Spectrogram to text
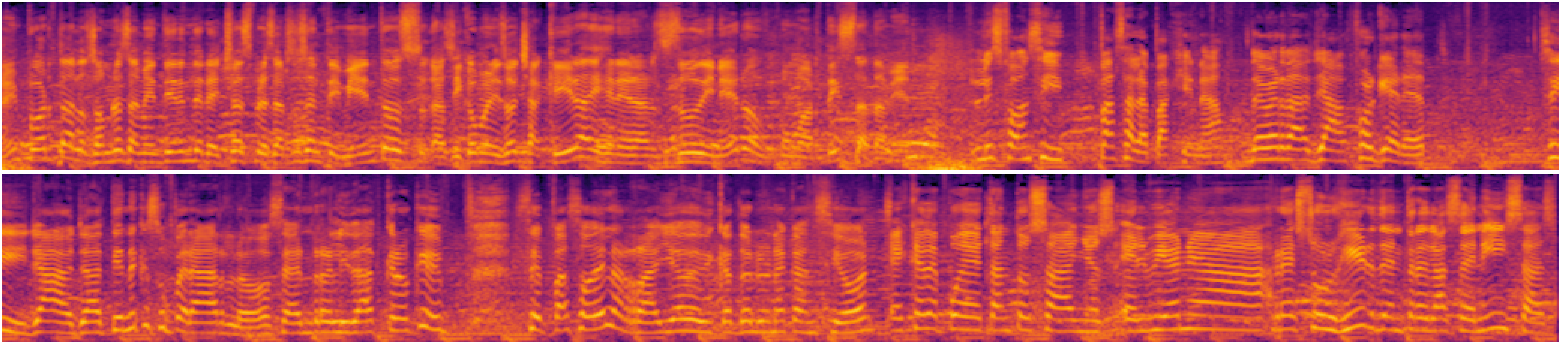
No importa, los hombres también tienen derecho a expresar sus sentimientos, así como lo hizo Shakira y generar su dinero como artista también. Luis Fonsi, pasa la página. De verdad, ya, forget it. Sí, ya, ya tiene que superarlo. O sea, en realidad creo que se pasó de la raya dedicándole una canción. Es que después de tantos años, él viene a resurgir de entre las cenizas.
